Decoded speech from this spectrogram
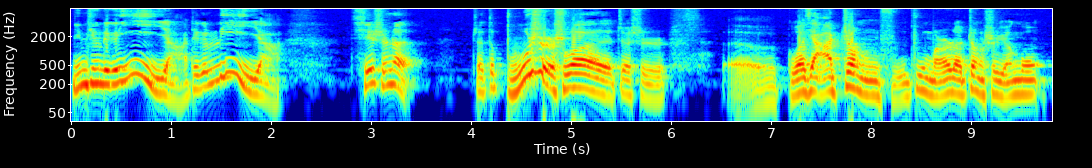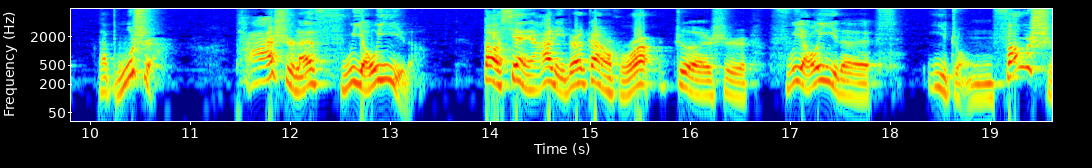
您听这个役呀，这个吏呀，其实呢，这都不是说这是呃国家政府部门的正式员工，那不是，他是来服徭役的，到县衙里边干活，这是服徭役的一种方式。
